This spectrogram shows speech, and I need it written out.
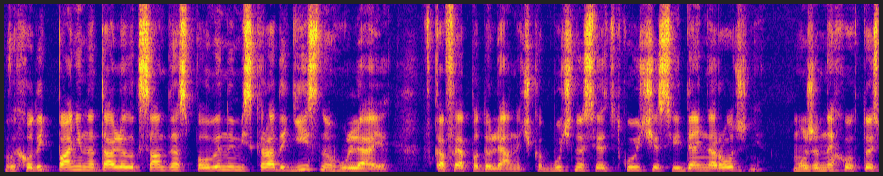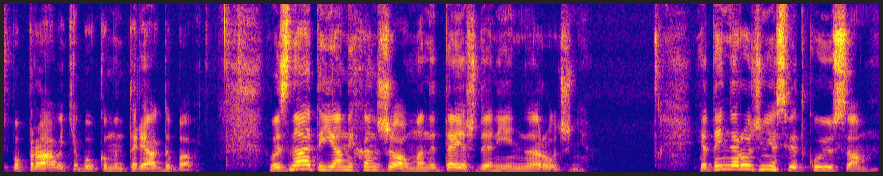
Виходить, пані Наталя Олександрівна з половиною міськради дійсно гуляє в кафе Подоляночка, бучно святкуючи свій день народження. Може, мене хтось поправить або в коментарях додавить. Ви знаєте, я не ханжа, у мене теж день народження. Я день народження святкую сам.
